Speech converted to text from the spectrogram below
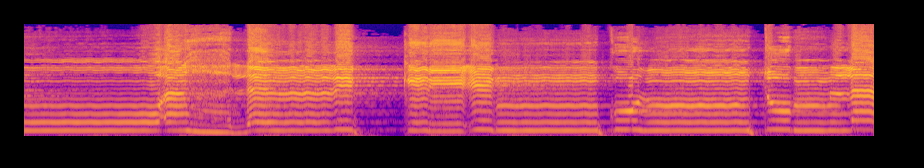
فاسألوا أهل الذكر إن كنتم لا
